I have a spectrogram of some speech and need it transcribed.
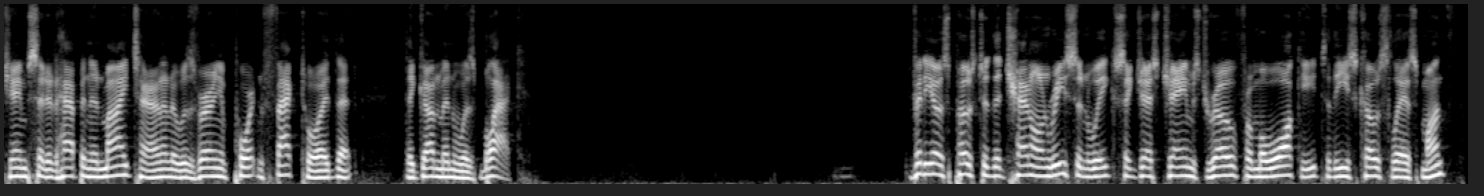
James said it happened in my town and it was a very important factoid that the gunman was black. Videos posted to the channel in recent weeks suggest James drove from Milwaukee to the East Coast last month.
